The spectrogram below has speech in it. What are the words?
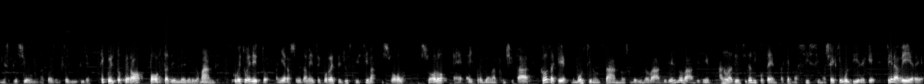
un'esplosione, una cosa incredibile. E questo però porta delle, delle domande. Come tu hai detto in maniera assolutamente corretta e giustissima, il suolo suolo è, è, il problema principale. Cosa che molti non sanno sulle rinnovabili, le rinnovabili hanno una densità di potenza che è bassissima, cioè che vuol dire che per avere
